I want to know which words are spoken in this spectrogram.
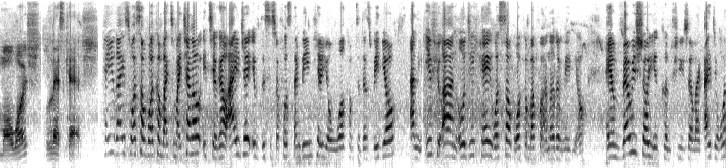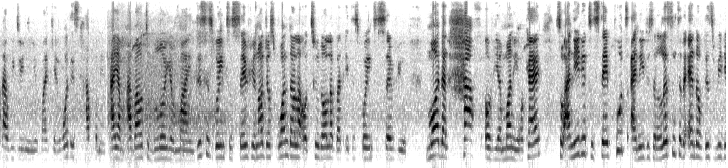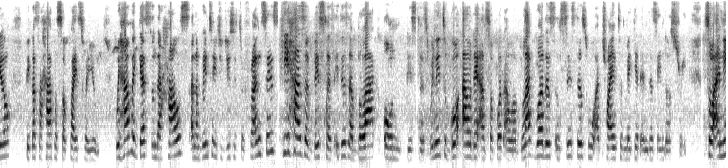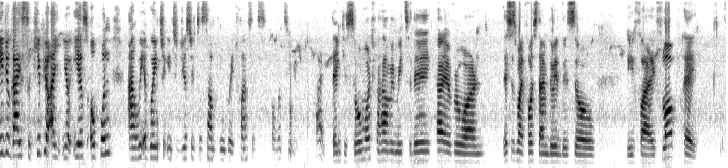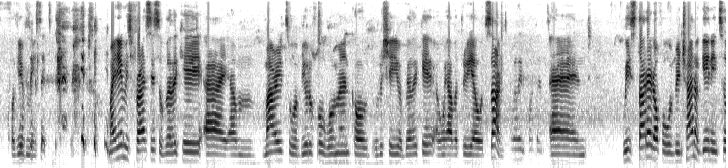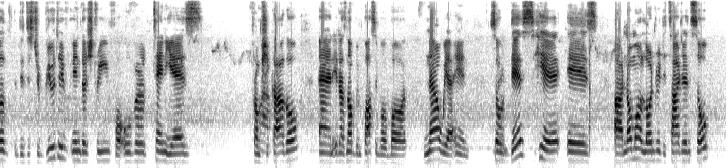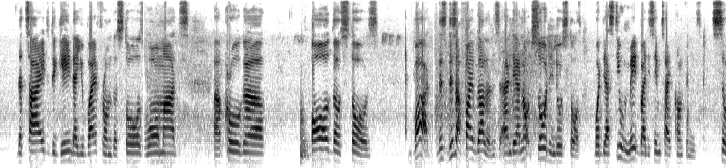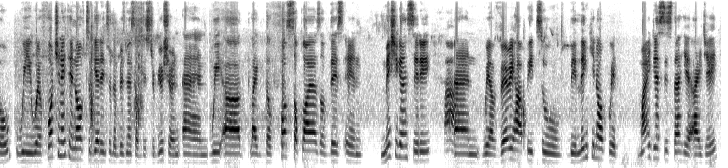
more wash less cash hey you guys what's up welcome back to my channel it's your girl IJ if this is your first time being here you're welcome to this video and if you are an OG hey what's up welcome back for another video I am very sure you're confused. You're like, IJ, what are we doing in your backyard? What is happening? I am about to blow your mind. This is going to save you not just $1 or $2, but it is going to save you more than half of your money okay? So i need you to stay put. I need you to listen to the end of this video because i have a surprise for you. We have a guest in the house and i'm going to introduce you to francis. He has a business. It is a black owned business. We need to go out there and support our black brothers and sisters who are trying to make it in this industry. So i need you guys to keep your your ears open and we are going to introduce you to something great francis over to you Hi, thank you so much for having me today. Hi everyone. This is my first time doing this, so if I flop, hey, forgive we'll me. Fix it. my name is Francis Obeleke. I am married to a beautiful woman called Oluseyi Obeleke, and we have a three-year-old son. Really important. And we started off, or we've been trying to get into the distributive industry for over 10 years from wow. Chicago and it has not been possible but now we are in so right. this here is our normal laundry detergent soap the Tide, the Gain that you buy from the stores, Walmart, uh, Kroger, all those stores. But this, these are five gallons and they are not sold in those stores, but they are still made by the same Tide companies. So we were fortunate enough to get into the business of distribution and we are like the first suppliers of this in Michigan City wow. and we are very happy to be linking up with my dear sister here IJ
